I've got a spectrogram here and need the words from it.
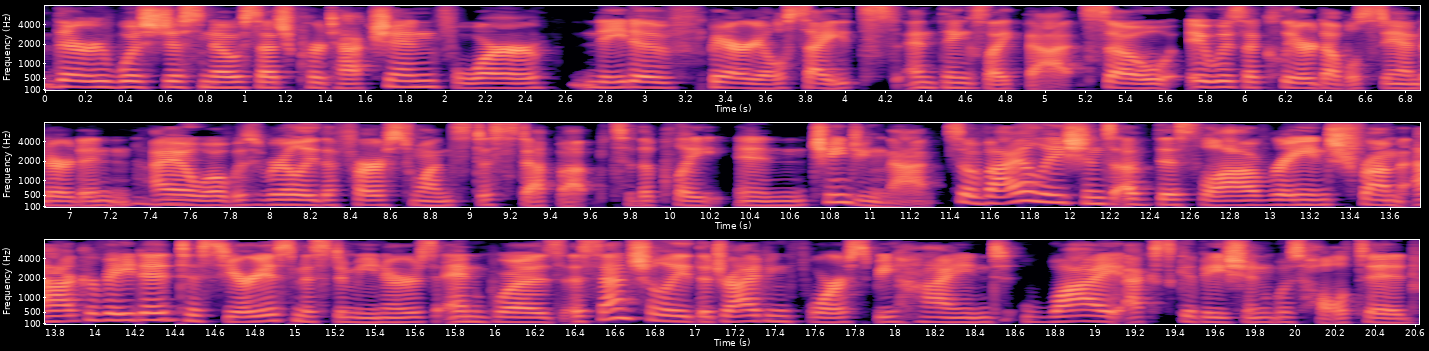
There was just no such protection for native burial sites and things like that. So it was a clear double standard, and mm-hmm. Iowa was really the first ones to step up to the plate in changing that. So violations of this law ranged from aggravated to serious misdemeanors and was essentially the driving force behind why excavation was halted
